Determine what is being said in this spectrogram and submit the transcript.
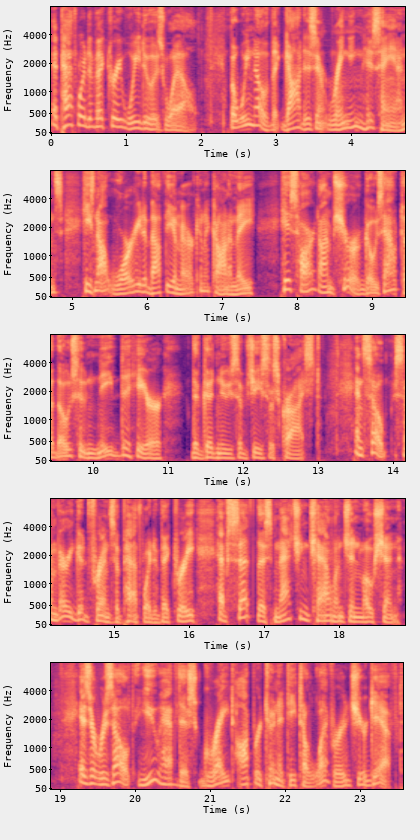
At Pathway to Victory, we do as well. But we know that God isn't wringing his hands. He's not worried about the American economy. His heart, I'm sure, goes out to those who need to hear the good news of Jesus Christ. And so, some very good friends of Pathway to Victory have set this matching challenge in motion. As a result, you have this great opportunity to leverage your gift.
